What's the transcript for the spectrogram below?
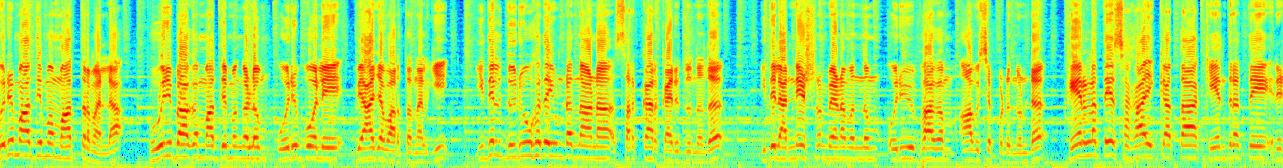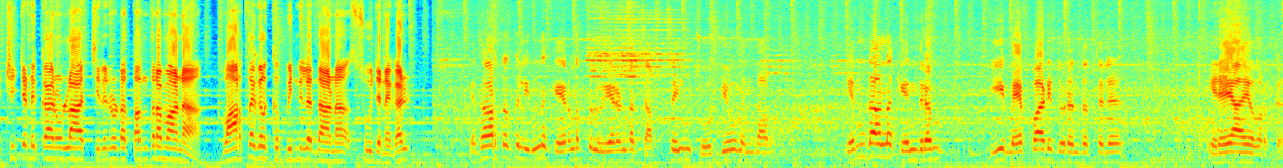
ഒരു മാധ്യമം മാത്രമല്ല ഭൂരിഭാഗം മാധ്യമങ്ങളും ഒരുപോലെ വ്യാജ വാർത്ത നൽകി. ഇതിൽ ദുരൂഹതയുണ്ടെന്നാണ് സർക്കാർ കരുതുന്നത്. ഇതിൽ അന്വേഷണം വേണമെന്നും ഒരു വിഭാഗം ആവശ്യപ്പെടുന്നുണ്ട്. കേരളത്തെ സഹായിക്കാത്ത കേന്ദ്രത്തെ രക്ഷിച്ചെടുക്കാനുള്ള ചിലരുടെ തന്ത്രമാണ് വാർത്തകൾക്ക് പിന്നിലെന്നാണ് സൂചനകൾ. യഥാർത്ഥത്തിൽ ഇന്ന് കേരളത്തിൽ ഉയരേണ്ട ചർച്ചയും ചോദ്യവും എന്താണ്? എന്താണ് കേന്ദ്രം ഈ മേപ്പാടി ദുരന്തത്തിൽ ഇരയായവർക്ക്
